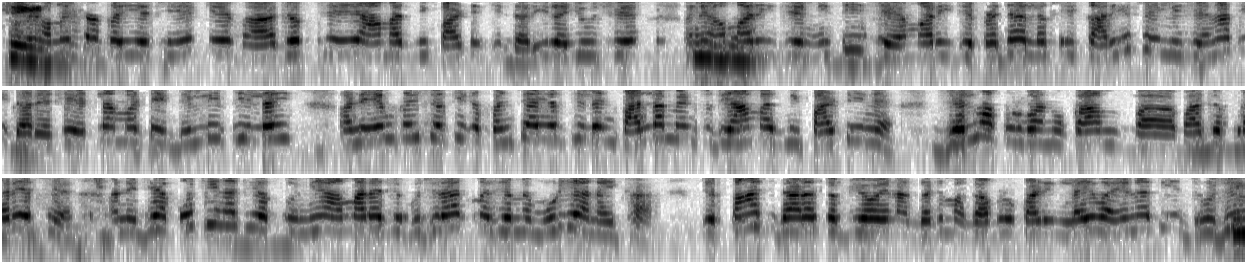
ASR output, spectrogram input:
હંમેશા કહીએ છીએ કે ભાજપ છે એ આમ આદમી પાર્ટીથી ડરી રહ્યું છે અને અમારી જે નીતિ છે અમારી જે પ્રજાલક્ષી કાર્યશૈલી છે એનાથી ડરે છે. એટલા માટે દિલ્હીથી લઈ અને એમ કહી શકીએ કે પંચાયતથી લઈને પાર્લામેન્ટ સુધી આમ આદમી પાર્ટીને જેલમાં પૂરવાનું કામ ભાજપ કરે છે. અને જ્યાં પહોંચી નથી શકતું ત્યાં અમારા જે ગુજરાતમાં જે અમે મૂળિયા નાખ્યા જે પાંચ ધારાસભ્યો એના ગઢમાં ગાબડું પાડીને લાવ્યા એનાથી ધ્રુજી.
